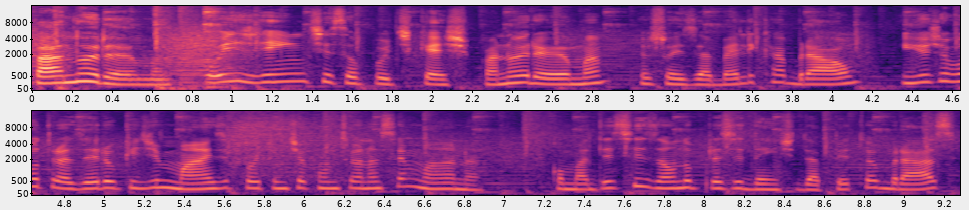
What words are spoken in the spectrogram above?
Panorama. Oi, gente, esse é o podcast Panorama. Eu sou Isabelle Cabral e hoje eu vou trazer o que de mais importante aconteceu na semana, como a decisão do presidente da Petrobras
